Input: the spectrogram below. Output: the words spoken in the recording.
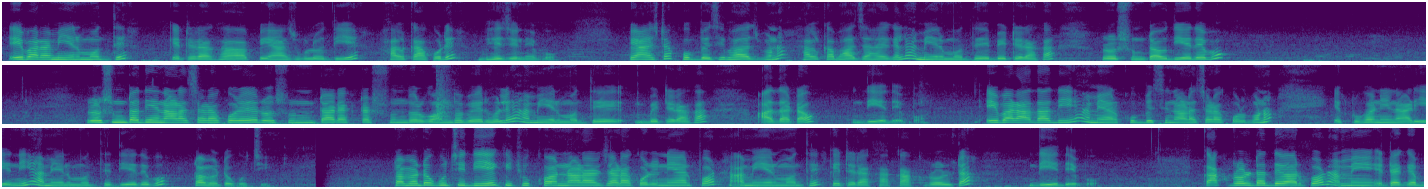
এবার আমি এর মধ্যে কেটে রাখা পেঁয়াজগুলো দিয়ে হালকা করে ভেজে নেব। পেঁয়াজটা খুব বেশি ভাজবো না, হালকা ভাজা হয়ে গেলে আমি এর মধ্যে বেটে রাখা রসুনটাও দিয়ে দেব। রসুনটা দিয়ে নাড়াচাড়া করে রসুনটার একটা সুন্দর গন্ধ বের হলে আমি এর মধ্যে বেটে রাখা আদাটাও দিয়ে দেব। এবার আদা দিয়ে আমি আর খুব বেশি নাড়াচাড়া করব না, একটুখানি নাড়িয়ে নিয়ে আমি এর মধ্যে দিয়ে দেব টমেটো কুচি। টমেটো কুচি দিয়ে কিছুক্ষণ নাড়াচাড়া করে নেওয়ার পর আমি এর মধ্যে কেটে রাখা কাঁকরোলটা দিয়ে দেব। কাঁকরোলটা দেওয়ার পর আমি এটাকে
